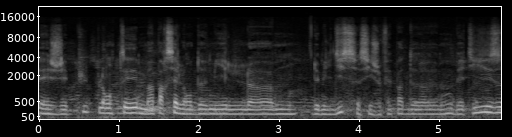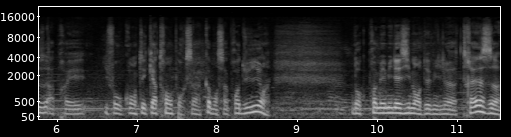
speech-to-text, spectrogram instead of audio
et j'ai pu planter ma parcelle en 2010 euh, si je ne fais pas de bêtises. Après il faut compter 4 ans pour que ça commence à produire. Donc premier millésime en 2013.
